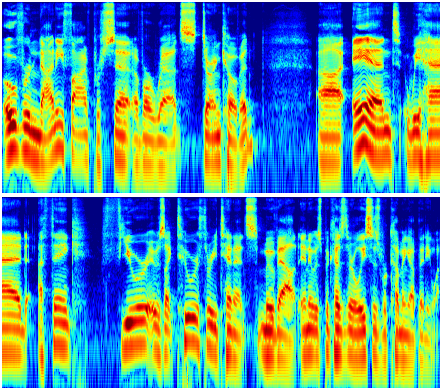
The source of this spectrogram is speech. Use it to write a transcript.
over 95% of our rents during COVID. Uh, and we had, I think, fewer, it was like two or three tenants move out, and it was because their leases were coming up anyway.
